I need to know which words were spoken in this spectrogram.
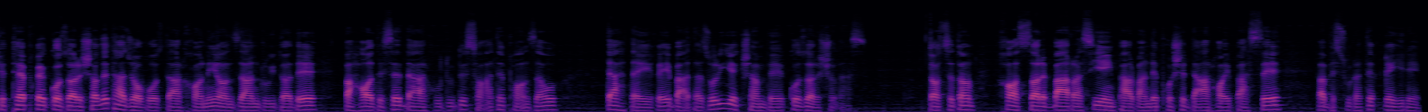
که طبق گزارشات تجاوز در خانه آن زن روی داده و حادثه در حدود ساعت 15 و 10 دقیقه بعد از ظهر یک شنبه گزارش شده است. داستان خواستار بررسی این پرونده پشت درهای بسته و به صورت غیر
